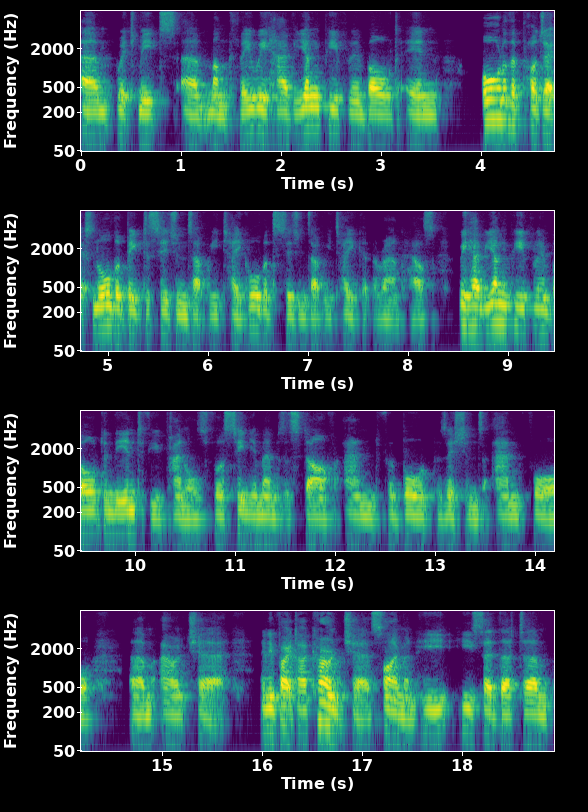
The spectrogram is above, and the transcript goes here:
um, which meets uh, monthly. We have young people involved in all of the projects and all the big decisions that we take, all the decisions that we take at the Roundhouse. We have young people involved in the interview panels for senior members of staff and for board positions and for um, our chair. And in fact, our current chair, Simon, he, he said that um,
